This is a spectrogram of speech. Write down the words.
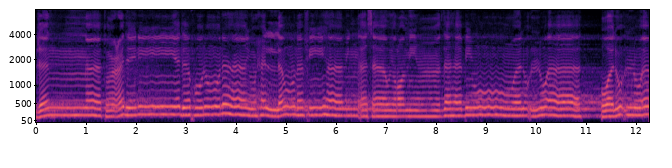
جنات عدن يدخلونها يحلون فيها من أساور من ذهب ولؤلؤا ولؤلؤا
